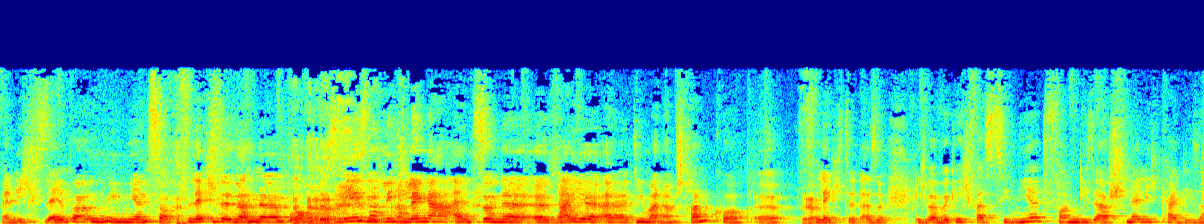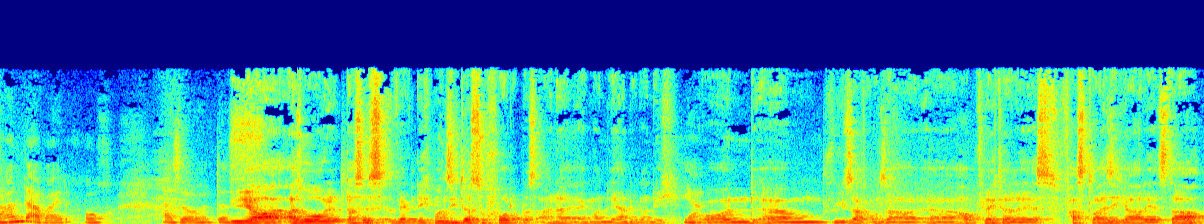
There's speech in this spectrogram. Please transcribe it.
wenn ich selber irgendwie mir einen Zopf flechte, dann äh, braucht das wesentlich länger als so eine äh, Reihe, äh, die man am Strandkorb äh, ja. flechtet. Also ich war wirklich fasziniert von dieser Schnelligkeit dieser Handarbeit auch. Also das ja, also das ist wirklich, man sieht das sofort, ob das einer irgendwann lernt oder nicht. Ja. Und ähm, wie gesagt, unser äh, Hauptflechter, der ist fast 30 Jahre jetzt da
